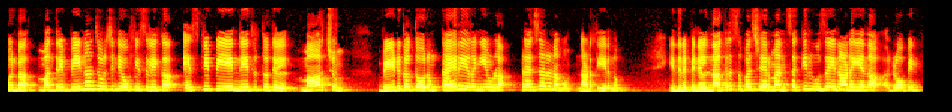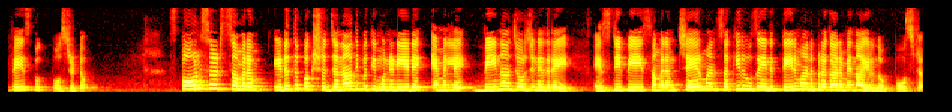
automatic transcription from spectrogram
മുൻപ് മന്ത്രി വീണ ജോർജിന്റെ ഓഫീസിലേക്ക് എസ് ഡി പി ഐ നേതൃത്വത്തിൽ മാർച്ചും വീടുകൾ തോറും കയറിയിറങ്ങിയുള്ള പ്രചരണവും നടത്തിയിരുന്നു. ഇതിന് പിന്നിൽ നഗരസഭാ ചെയർമാൻ സക്കീർ ഹുസൈനാണ് എന്ന് റോബിൻ ഫേസ്ബുക്ക് പോസ്റ്റിട്ടു. സ്പോൺസേഡ് സമരം ഇടതുപക്ഷ ജനാധിപത്യ മുന്നണിയുടെ എം എൽ എ വീണ ജോർജിനെതിരെ എസ് ഡി പി ഐ സമരം ചെയർമാൻ സക്കീർ ഹുസൈന്റെ തീരുമാനപ്രകാരം എന്നായിരുന്നു പോസ്റ്റ്.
